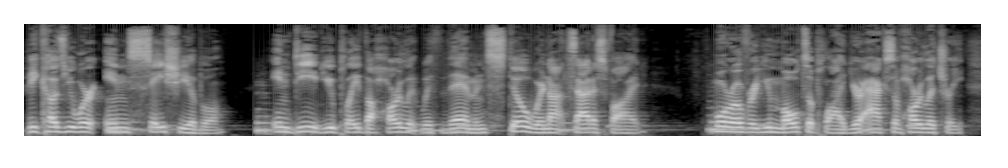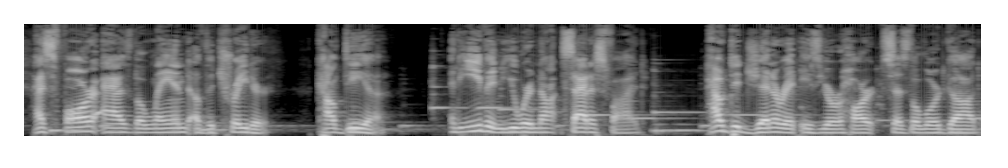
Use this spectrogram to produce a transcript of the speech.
because you were insatiable. Indeed, you played the harlot with them and still were not satisfied. Moreover, you multiplied your acts of harlotry as far as the land of the traitor, Chaldea, and even you were not satisfied. How degenerate is your heart, says the Lord God,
